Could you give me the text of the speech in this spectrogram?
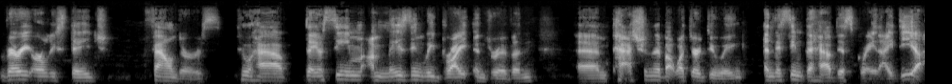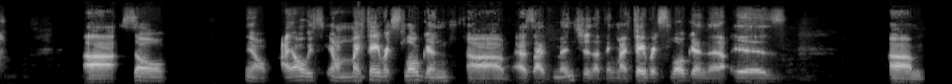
very early stage founders who have, they seem amazingly bright and driven and passionate about what they're doing, and they seem to have this great idea. Uh, so, you know, I always, you know, my favorite slogan, uh, as I've mentioned, I think my favorite slogan uh, is um,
